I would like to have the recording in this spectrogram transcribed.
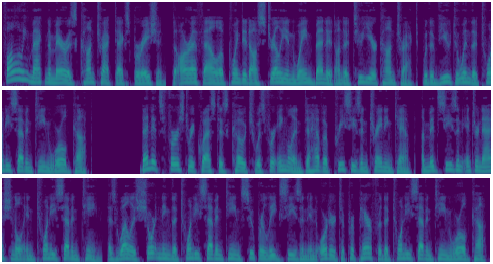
Following McNamara's contract expiration, the RFL appointed Australian Wayne Bennett on a two-year contract, with a view to win the 2017 World Cup. Bennett's first request as coach was for England to have a pre-season training camp, a mid-season international in 2017, as well as shortening the 2017 Super League season in order to prepare for the 2017 World Cup.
